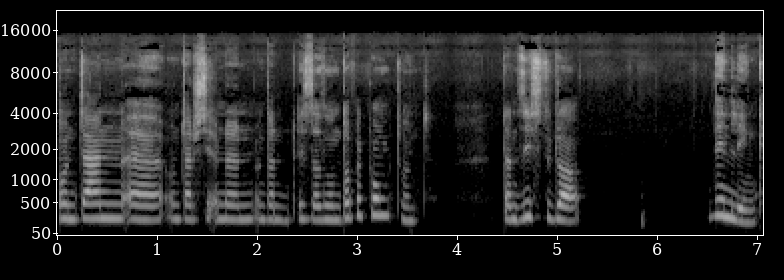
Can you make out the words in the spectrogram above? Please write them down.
Und dann, äh, und dann steht, und dann, und dann ist da so ein Doppelpunkt und dann siehst du da den Link.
